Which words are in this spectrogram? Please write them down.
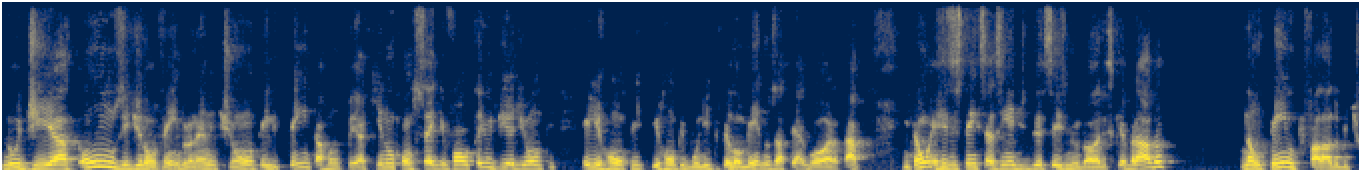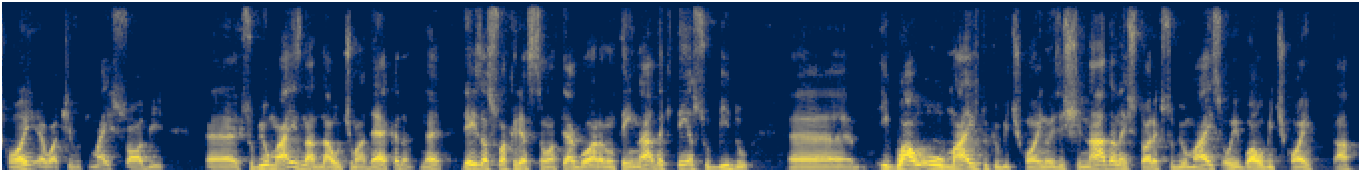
No dia 11 de novembro, né, anteontem, ele tenta romper aqui, não consegue, volta, e o dia de ontem ele rompe e rompe bonito, pelo menos até agora, tá? Então, resistênciazinha de 16 mil dólares quebrada, não tenho o que falar do Bitcoin, é o ativo que mais sobe, é, subiu mais na, na, última década, né? Desde a sua criação até agora, não tem nada que tenha subido é, igual ou mais do que o Bitcoin, não existe nada na história que subiu mais ou igual ao Bitcoin, tá?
